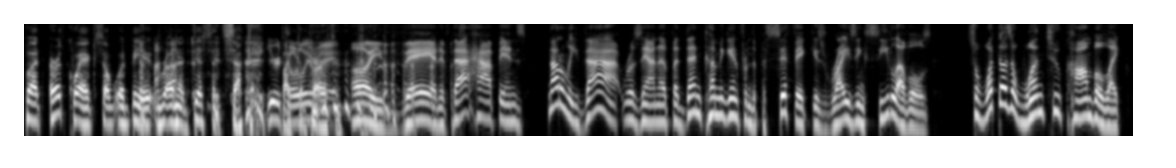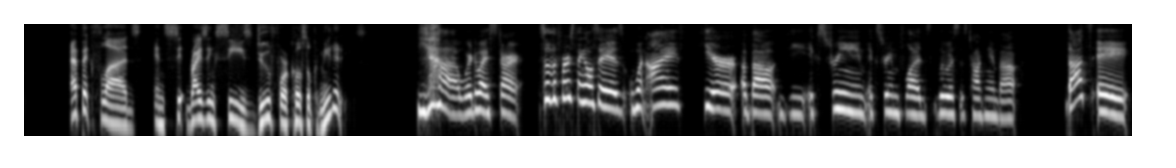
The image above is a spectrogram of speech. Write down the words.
but earthquakes would be run a distant second. You're totally comparison. right. Oy vey. And if that happens, not only that, Rosanna, but then coming in from the Pacific is rising sea levels. So, what does a one two combo like epic floods and rising seas do for coastal communities? Yeah, where do I start? So, the first thing I'll say is when I hear about the extreme, extreme floods Louis is talking about, that's a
